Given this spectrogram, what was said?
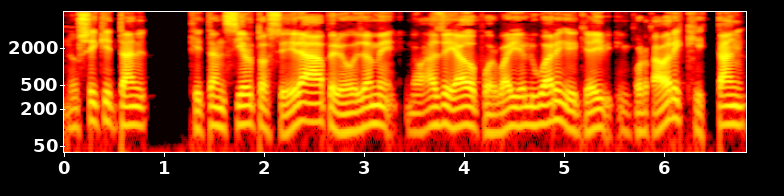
no sé qué tan, qué tan cierto será, pero ya me, nos ha llegado por varios lugares de que hay importadores que están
